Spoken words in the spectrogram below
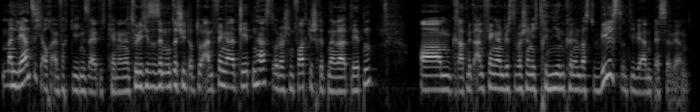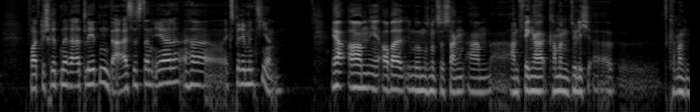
Man lernt sich auch einfach gegenseitig kennen. Natürlich ist es ein Unterschied, ob du Anfängerathleten hast oder schon fortgeschrittenere Athleten. Ähm, Gerade mit Anfängern wirst du wahrscheinlich trainieren können, was du willst und die werden besser werden. Fortgeschrittenere Athleten, da ist es dann eher äh, experimentieren. Ja, ähm, ja, aber muss man so sagen, ähm, Anfänger kann man natürlich, äh, kann man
